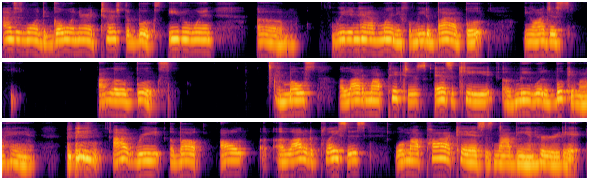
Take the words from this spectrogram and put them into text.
I just wanted to go in there and touch the books, even when um, we didn't have money for me to buy a book. You know, I just I love books, and most a lot of my pictures as a kid of me with a book in my hand. I read about all a lot of the places where my podcast is not being heard at.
